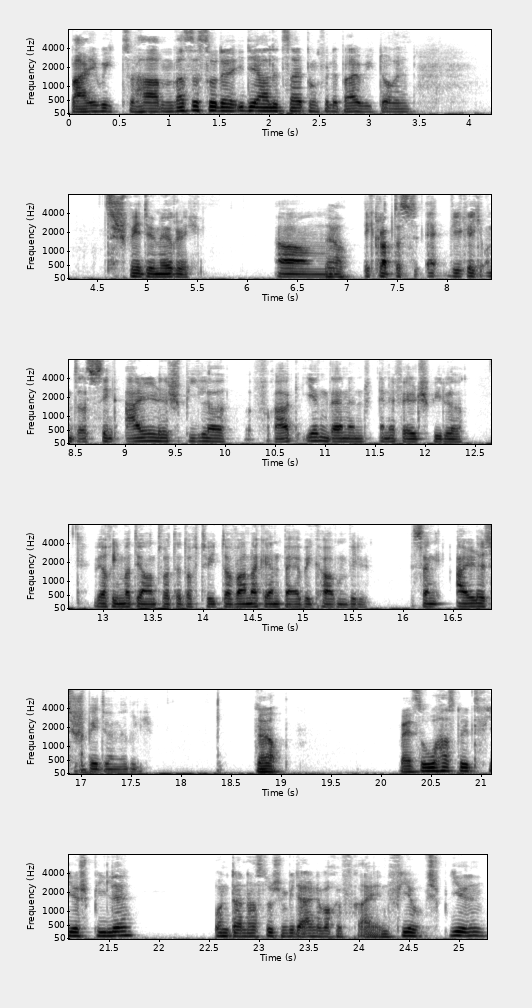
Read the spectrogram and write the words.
Bye Week zu haben. Was ist so der ideale Zeitpunkt für eine Bye Week, Dorian? So spät wie möglich. Ähm, ja. Ich glaube, das äh, wirklich, und das sind alle Spieler, frag irgendeinen NFL-Spieler, wer auch immer die antwortet auf Twitter, wann er gern Bye Week haben will. Das sagen alle so spät wie möglich. Ja. Weil so hast du jetzt vier Spiele, und dann hast du schon wieder eine Woche frei. In vier Spielen,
